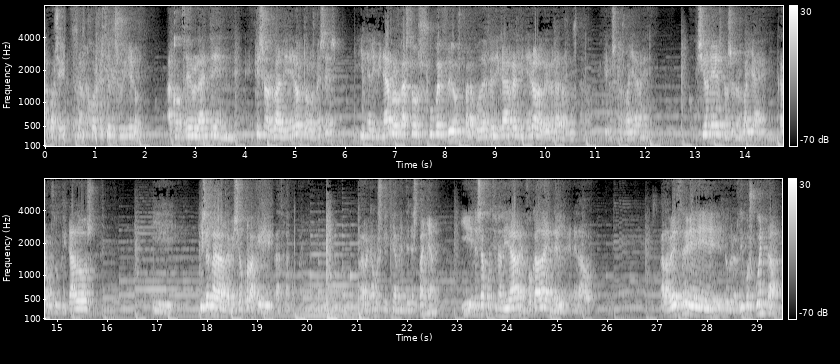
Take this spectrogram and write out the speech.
a conseguir hacer una mejor gestión de su dinero, a conocer realmente en, en qué se nos va el dinero todos los meses y en eliminar los gastos superfluos para poder dedicar el dinero a lo que de verdad nos gusta, ¿no? que no se nos vaya en comisiones, no se nos vaya en cargos duplicados y, esa es la, la, visión con la que nace la compañía. Arrancamos inicialmente en España y en esa funcionalidad enfocada en el, en el ahorro. A la vez, eh, lo que nos dimos cuenta,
